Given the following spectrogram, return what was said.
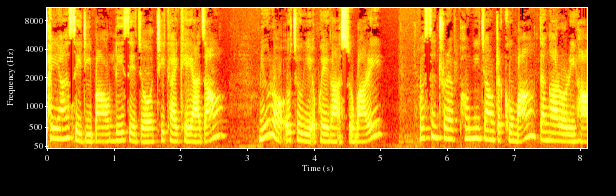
ဖျားစီဒီပေါင်း40ကျော်ထိခိုက်ခဲ့ရကြောင်းမြို့တော်အုပ်ချုပ်ရေးအဖွဲ့ကဆိုပါတယ်။ Western Trail ဘုံကြီးကျောင်းတစ်ခုမှာတန်ဃာတော်တွေဟာ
